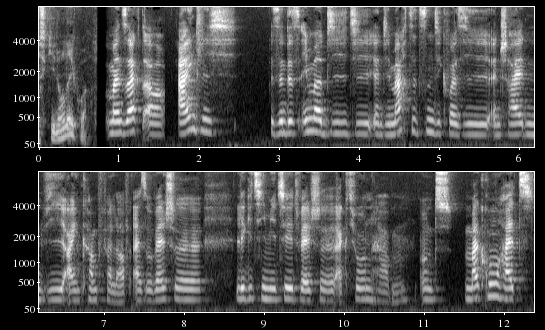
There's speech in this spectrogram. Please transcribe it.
ce qu'il en est, quoi. Man sagt auch, eigentlich sind es immer die, die in die Macht sitzen, die quasi entscheiden, wie ein Kampf verläuft. Also welche Legitimität welche Aktionen haben. Und Macron hat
